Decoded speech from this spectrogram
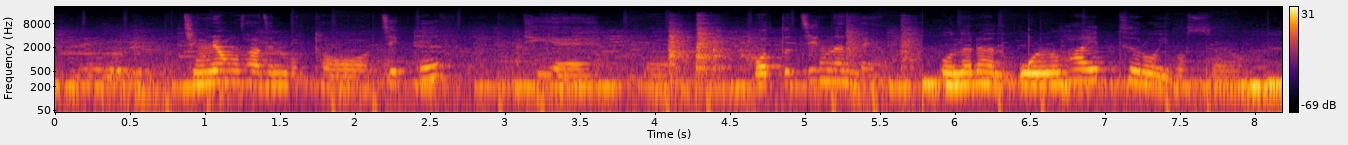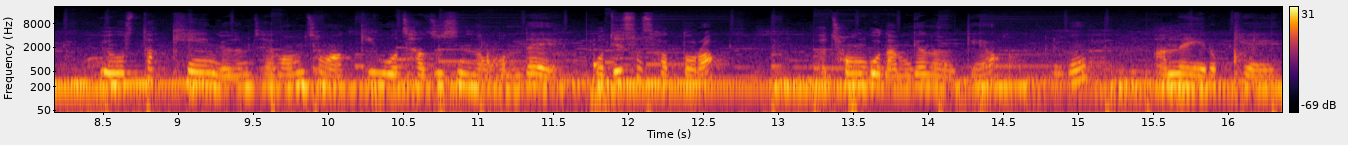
증명사진 증명사진부터 찍고 뒤에 뭐 뭣도 찍는데요. 오늘은 올 화이트로 입었어요. 이 스타킹 요즘 제가 엄청 아끼고 자주 신는 건데 어디서 샀더라? 정보 남겨놓을게요. 그리고 안에 이렇게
